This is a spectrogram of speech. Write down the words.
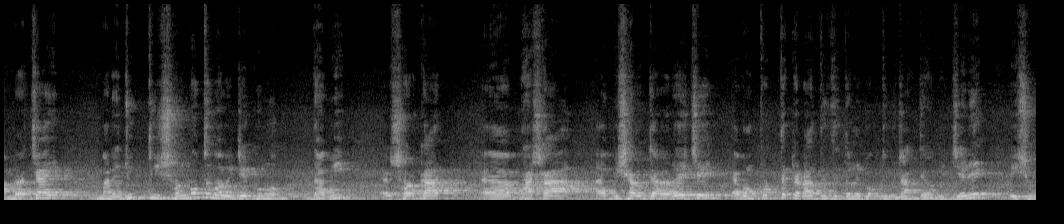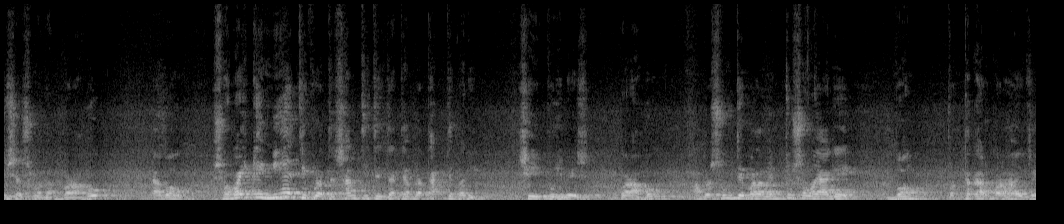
আমরা চাই মানে যুক্তিসম্মতভাবে যে কোনো দাবি সরকার ভাষা আহ, বিশারদ যারা রয়েছে এবং প্রত্যেকটা রাজনৈতিক দলের বক্তব্য জানতে হবে জেনে এই সমস্যার সমাধান করা হোক এবং সবাইকে নিয়ে ত্রিপুরাতে শান্তিতে যাতে আমরা থাকতে পারি। সেই পরিবেশ করা হোক। আমরা শুনতে পেলাম একটু সময় আগে বন্ধ প্রত্যাহার করা হয়েছে,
